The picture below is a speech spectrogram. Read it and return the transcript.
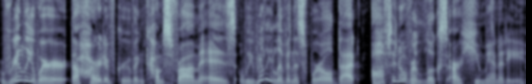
really where the heart of Groovin comes from is we really live in this world that often overlooks our humanity.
